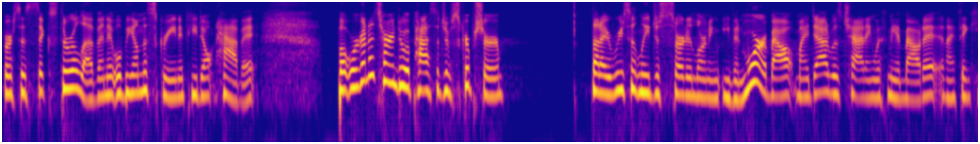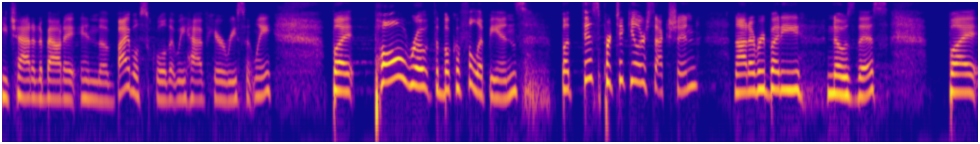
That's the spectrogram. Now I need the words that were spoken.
verses 6 through 11. It will be on the screen if you don't have it. But we're going to turn to a passage of scripture that I recently just started learning even more about. My dad was chatting with me about it, and I think he chatted about it in the Bible school that we have here recently. But Paul wrote the book of Philippians, but this particular section, not everybody knows this, but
